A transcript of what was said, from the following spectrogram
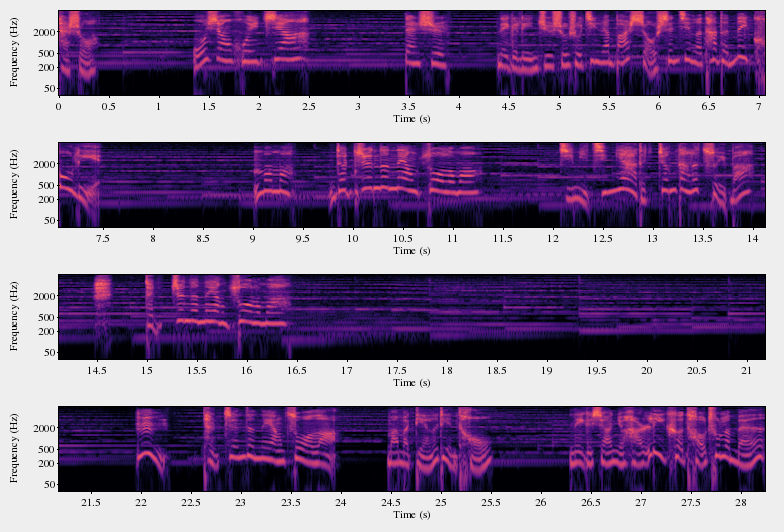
他说：“我想回家。”但是，那个邻居叔叔竟然把手伸进了他的内裤里。妈妈，他真的那样做了吗？吉米惊讶的张大了嘴巴。他真的那样做了吗？嗯，他真的那样做了。妈妈点了点头。那个小女孩立刻逃出了门。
